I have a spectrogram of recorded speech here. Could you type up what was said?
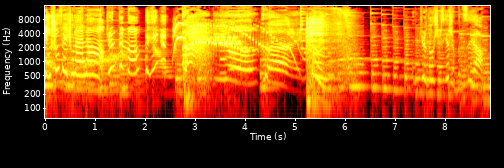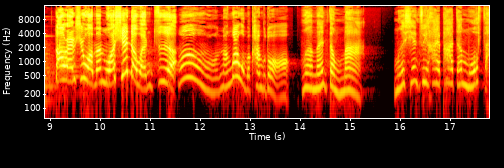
有书飞出来了，真的吗？这都是些什么字呀？当然是我们魔仙的文字。嗯，难怪我们看不懂。我们懂嘛？魔仙最害怕的魔法，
